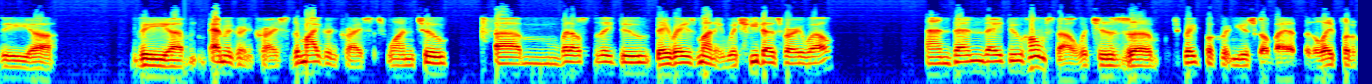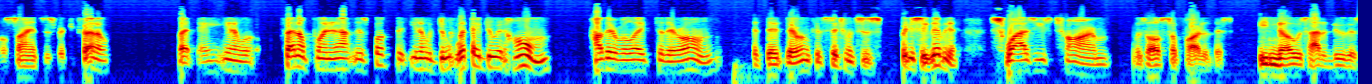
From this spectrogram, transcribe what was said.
the uh, the um, immigrant crisis, the migrant crisis. One, two. Um, what else do they do? They raise money, which he does very well, and then they do Homestyle, which is uh, a great book written years ago by, by the late political scientist Richard Fenno. But uh, you know, Fenno pointed out in his book that you know do, what they do at home, how they relate to their own their, their own constituents is pretty significant. Suozzi's charm was also part of this. He knows how to do this.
